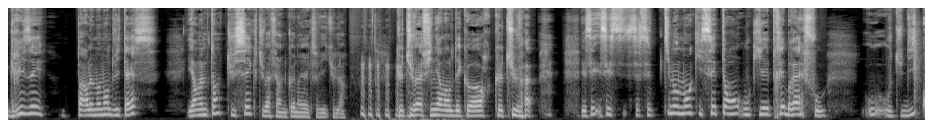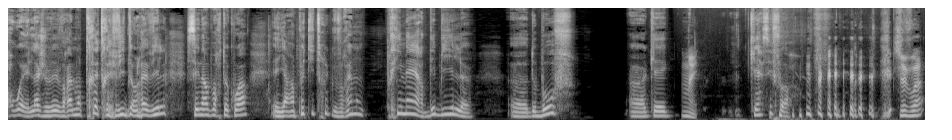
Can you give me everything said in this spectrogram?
grisé par le moment de vitesse, et en même temps, tu sais que tu vas faire une connerie avec ce véhicule-là. que tu vas finir dans le décor, que tu vas... Et c'est c'est- ce petit moment qui s'étend, ou qui est très bref, où, où, où tu dis, oh ouais, là, je vais vraiment très très vite dans la ville, c'est n'importe quoi. Et il y a un petit truc vraiment primaire, débile, euh, de beauf, euh, qui, est, Ouais. qui est assez fort. Je vois.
